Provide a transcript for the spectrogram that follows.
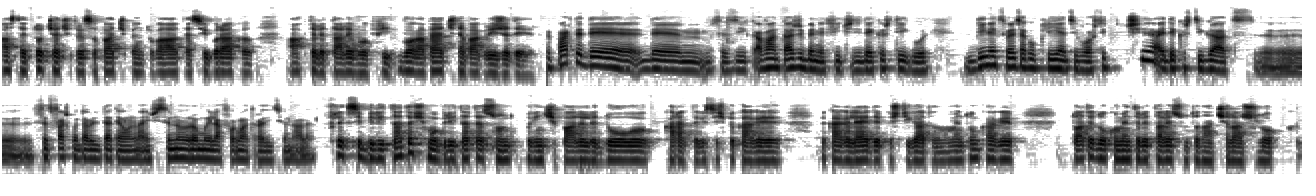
Asta e tot ceea ce trebuie să faci pentru a te asigura că actele tale vor, fi, vor avea cineva grijă de ele. Pe parte de, de, să zic, avantaje, beneficii, de câștiguri, din experiența cu clienții voștri, ce ai de câștigat uh, să-ți faci contabilitatea online și să nu rămâi la forma tradițională? Flexibilitatea și mobilitatea sunt principalele două caracteristici pe care, pe care le ai de câștigat în momentul în care toate documentele tale sunt în același loc,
